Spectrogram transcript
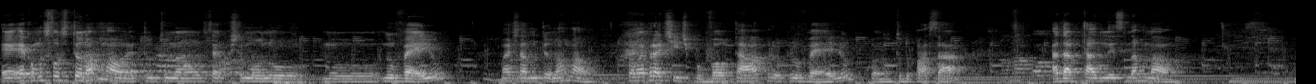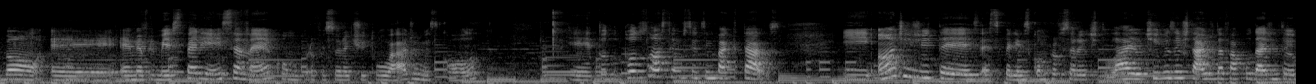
É, é como se fosse teu normal, né? Tu, tu não se acostumou no, no, no velho, mas tá no teu normal. Como é pra ti, tipo, voltar pro, pro velho, quando tudo passar, adaptado nesse normal? Bom, é, é minha primeira experiência, né, como professora titular de uma escola. É, todo, todos nós temos sido impactados. E antes de ter essa experiência como professora titular, eu tive os estágios da faculdade, então eu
